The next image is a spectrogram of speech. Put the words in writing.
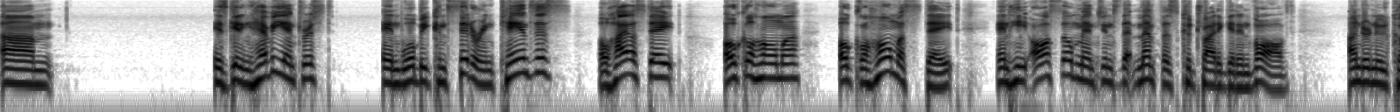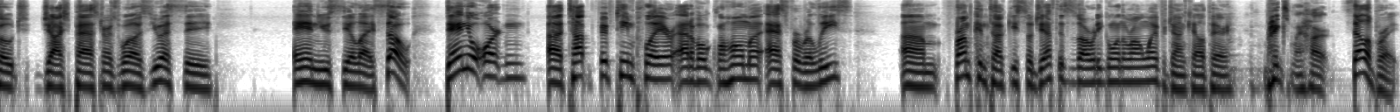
Um, is getting heavy interest and will be considering Kansas, Ohio State, Oklahoma, Oklahoma State, and he also mentions that Memphis could try to get involved under new coach Josh Pastner as well as USC and UCLA. So, Daniel Orton, a top 15 player out of Oklahoma, asked for release um, from Kentucky. So, Geoff, this is already going the wrong way for John Calipari. breaks my heart. Celebrate.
